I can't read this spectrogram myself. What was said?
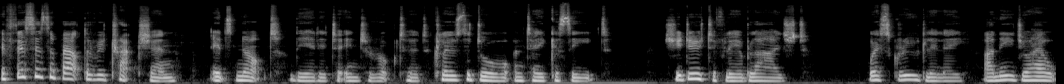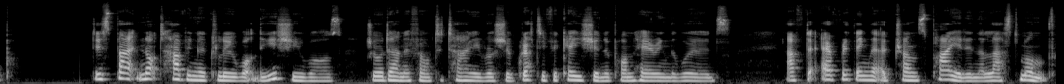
If this is about the retraction, it's not, the editor interrupted. Close the door and take a seat. She dutifully obliged. We're screwed, Lily. I need your help. Despite not having a clue what the issue was, Jordana felt a tiny rush of gratification upon hearing the words. After everything that had transpired in the last month,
